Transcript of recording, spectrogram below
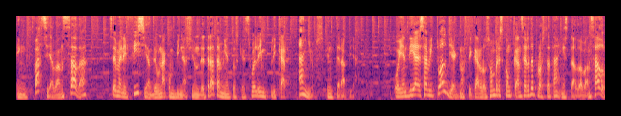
en fase avanzada, se benefician de una combinación de tratamientos que suele implicar años en terapia. Hoy en día es habitual diagnosticar a los hombres con cáncer de próstata en estado avanzado,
